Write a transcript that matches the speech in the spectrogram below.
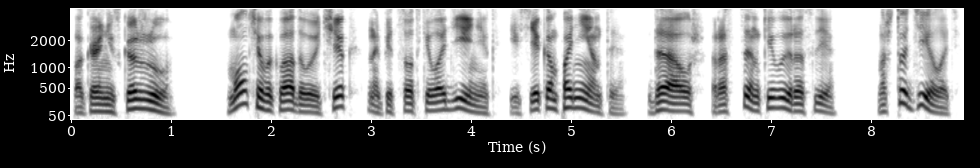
пока не скажу. Молча выкладываю чек на 500 кило денег и все компоненты. Да уж, расценки выросли. Но что делать?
